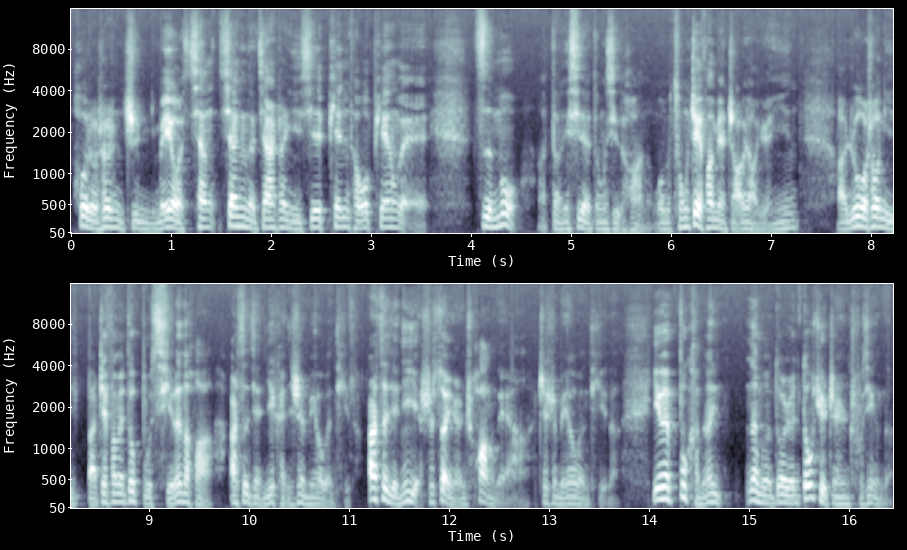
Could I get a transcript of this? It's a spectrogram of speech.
或者说你是你没有相相应的加上一些片头、片尾、字幕啊等一系列东西的话呢，我们从这方面找一找原因啊。如果说你把这方面都补齐了的话，二次剪辑肯定是没有问题的。二次剪辑也是算原创的呀，这是没有问题的，因为不可能那么多人都去真人出镜的。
